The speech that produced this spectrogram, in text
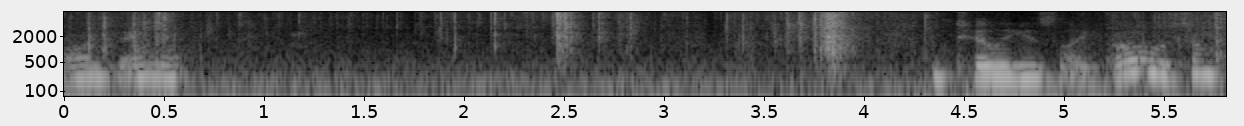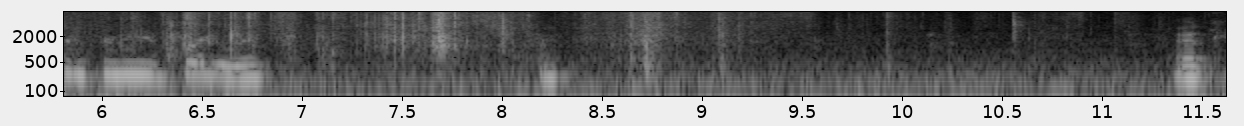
Oh, dang it. Tilly is like, oh, something for me to play with. Okay.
